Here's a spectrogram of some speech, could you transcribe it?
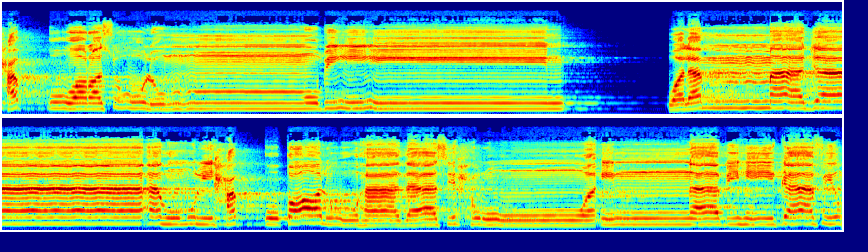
الحق ورسول مبين. ولما جاءهم الحق قالوا هذا سحر وإنا به كافرون.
